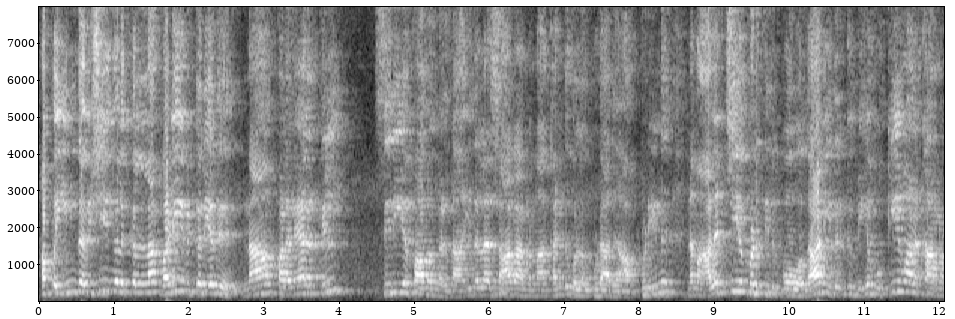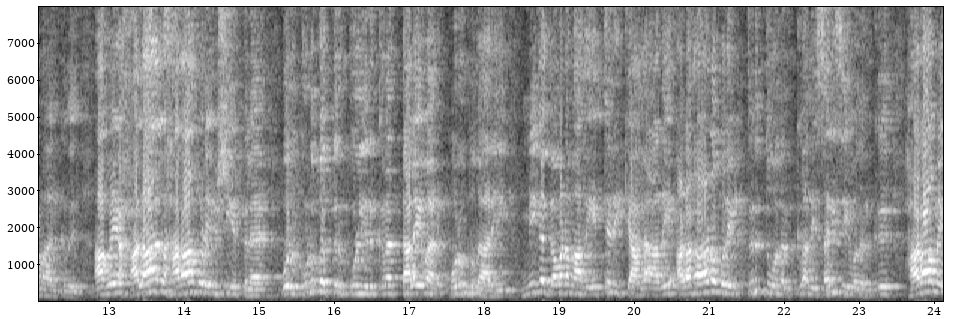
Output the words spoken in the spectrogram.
அப்ப இந்த விஷயங்களுக்கெல்லாம் வழியை விட்டது எது? நாம் பல நேரத்தில் சிறிய பாவங்கள் தான். இதெல்லாம் சாதாரணமாக கண்டுகொள்ளக்கூடாது அப்படின்னு நம்ம அலட்சியப்படுத்திட்டு போவதுதான் இதற்கு மிக முக்கியமான காரணமாக இருக்குது. ஆகவே ஹலால் ஹராமுடைய விஷயத்தில் ஒரு குடும்பத்திற்குள் இருக்கிற தலைவர் பொறுப்புதாரி மிக கவனமாக எச்சரிக்கையாக அதை அழகான முறையில் திருத்துவதற்கு அதை சரி செய்வதற்கு ஹராமை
